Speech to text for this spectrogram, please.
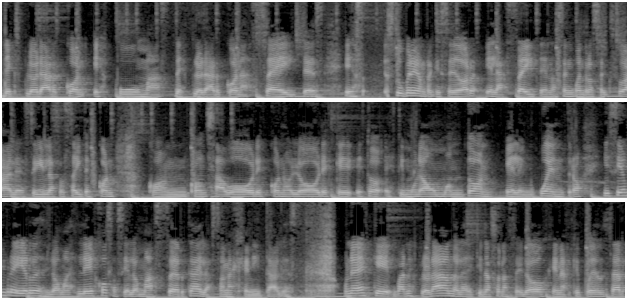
de explorar con espumas, de explorar con Es súper enriquecedor el aceite en los encuentros sexuales, ¿sí? los aceites con, con, sabores, con olores, que esto estimula un montón el encuentro y siempre ir desde lo más lejos hacia lo más cerca de las zonas genitales. Una vez que van explorando las distintas zonas erógenas, que pueden ser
